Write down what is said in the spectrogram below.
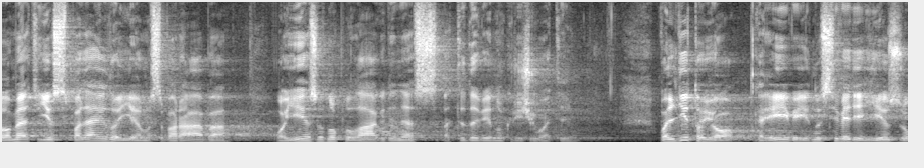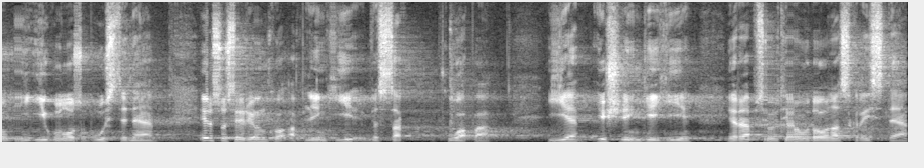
Tuomet jis paleido jiems barabą, o Jėzų nuplagdinės atidavė nukryžiuoti. Valdytojo kareiviai nusivedė Jėzų į įgulos būstinę ir susirinko aplink jį visą kuopą. Jie išrengė jį ir apsiautė raudoną skraistę,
